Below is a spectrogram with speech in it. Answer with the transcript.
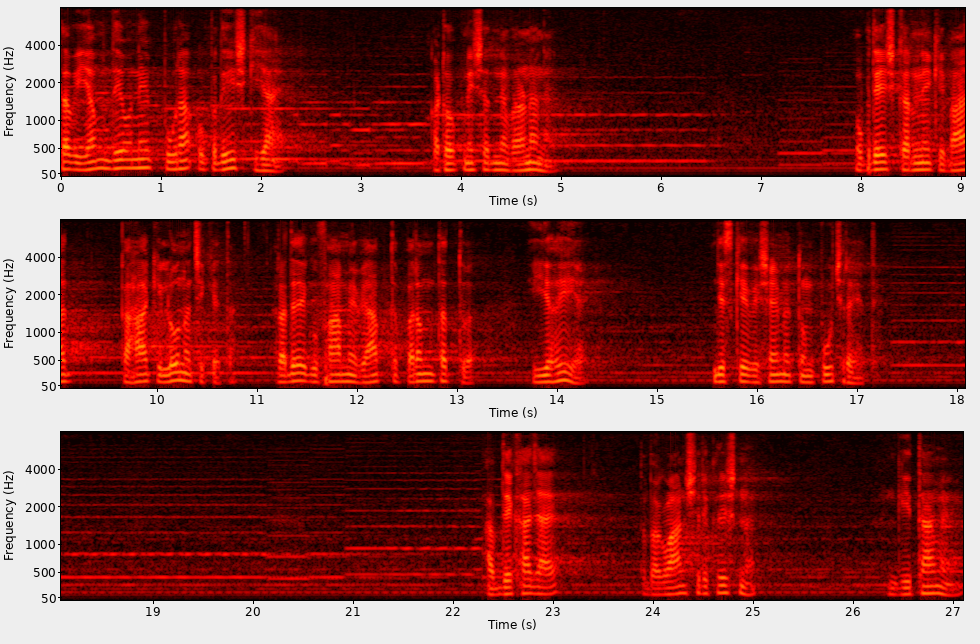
तब यमदेव ने पूरा उपदेश किया है। कठोपनिषद में वर्णन है। उपदेश करने के बाद कहा कि लो नचिकेता हृदय गुफा में व्याप्त परम तत्व यही है, जिसके विषय में तुम पूछ रहे थे। अब देखा जाए तो भगवान श्री कृष्ण गीता में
